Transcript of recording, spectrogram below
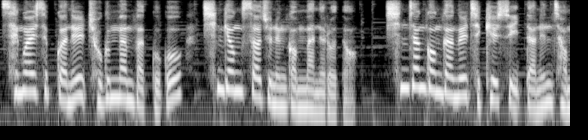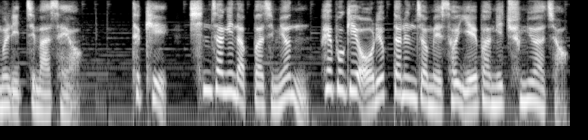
생활 습관을 조금만 바꾸고 신경 써주는 것만으로도 신장 건강을 지킬 수 있다는 점을 잊지 마세요. 특히 신장이 나빠지면 회복이 어렵다는 점에서 예방이 중요하죠.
